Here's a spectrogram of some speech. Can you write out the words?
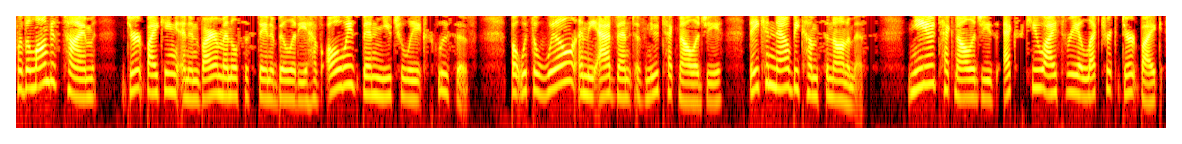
For the longest time, dirt biking and environmental sustainability have always been mutually exclusive. But with the will and the advent of new technology, they can now become synonymous. NIU Technologies XQi3 electric dirt bike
